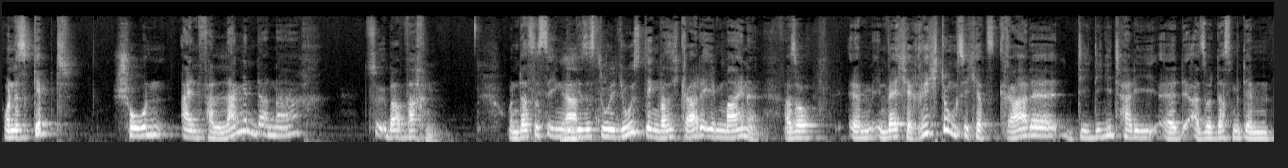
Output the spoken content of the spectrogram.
und es gibt schon ein Verlangen danach, zu überwachen. Und das ist irgendwie Ja. dieses Dual-Use-Ding, was ich gerade eben meine. Also in welche Richtung sich jetzt gerade die digitali, äh, also das mit dem,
